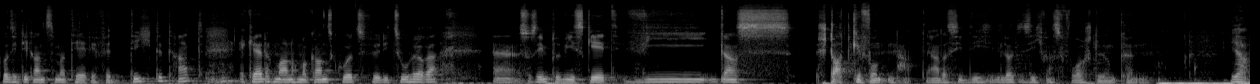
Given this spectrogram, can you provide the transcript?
wo sich die ganze Materie verdichtet hat. Mhm. Erklär doch mal noch mal ganz kurz für die Zuhörer, äh, so simpel wie es geht, wie das stattgefunden hat, ja, dass die, die Leute sich was vorstellen können. Ja,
